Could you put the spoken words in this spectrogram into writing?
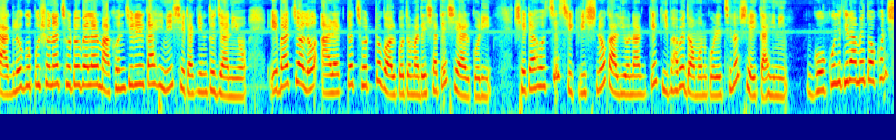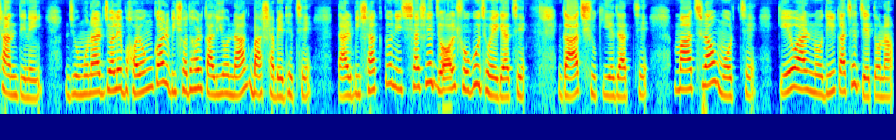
লাগল গোপুসোনার ছোটোবেলার মাখন চুরির কাহিনী সেটা কিন্তু জানিও। এবার চলো আর একটা ছোট্ট গল্প তোমাদের সাথে শেয়ার করি। সেটা হচ্ছে শ্রীকৃষ্ণ কালিয়নাগকে কীভাবে দমন করেছিল সেই কাহিনী। গোকুল গ্রামে তখন শান্তি নেই। যমুনার জলে ভয়ঙ্কর বিষধর কালীয় নাগ বাসা বেঁধেছে। তার বিষাক্ত নিঃশ্বাসে জল সবুজ হয়ে গেছে। গাছ শুকিয়ে যাচ্ছে। মাছরাও মরছে। কেউ আর নদীর কাছে যেত না।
